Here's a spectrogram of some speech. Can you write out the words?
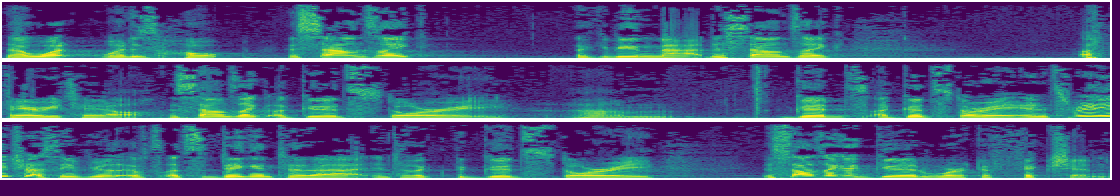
Now what, what is hope? This sounds like, like being Matt, this sounds like a fairy tale. This sounds like a good story. Um, good, a good story. And it's really interesting. If you let's dig into that, into the, the good story. It sounds like a good work of fiction.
